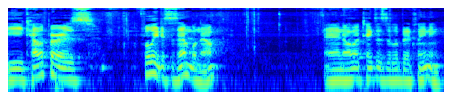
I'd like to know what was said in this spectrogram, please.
The caliper is fully disassembled now. And all it takes is a little bit of cleaning.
